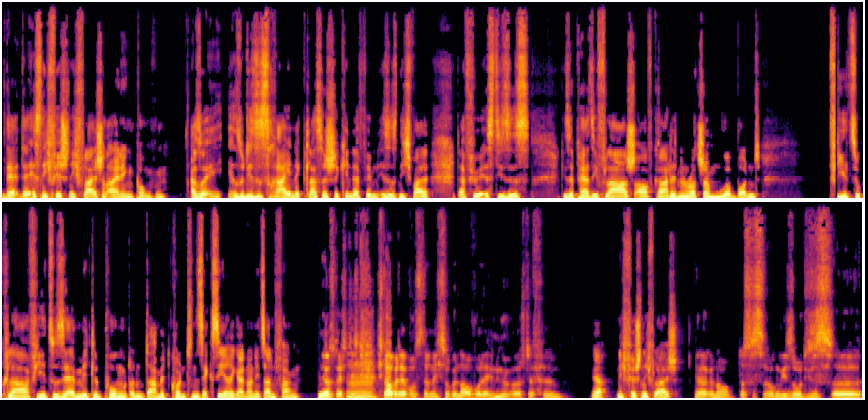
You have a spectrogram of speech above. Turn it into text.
der, der ist nicht Fisch, nicht Fleisch an einigen Punkten. Also so dieses reine klassische Kinderfilm ist es nicht, weil dafür ist dieses diese Persiflage auf gerade den Roger Moore Bond viel zu klar, viel zu sehr im Mittelpunkt und damit konnte ein Sechsjähriger noch nichts anfangen. Ja, ist richtig. Mhm. Ich glaube, der wusste nicht so genau, wo der hingehört, der Film. Ja, nicht Fisch, nicht Fleisch. Ja, genau. Das ist irgendwie so dieses, äh,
